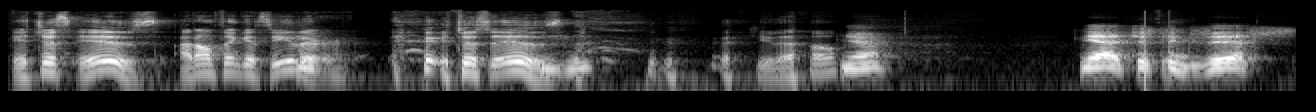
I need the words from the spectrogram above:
it just is. I don't think it's either. It just is. Mm-hmm. you know? Yeah. Yeah, it just yeah. exists.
